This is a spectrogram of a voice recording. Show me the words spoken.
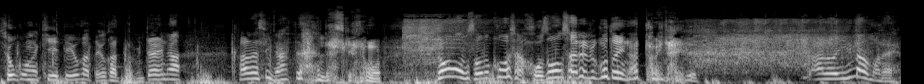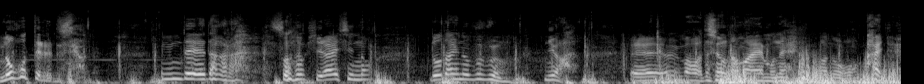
証拠が消えてよかったよかったみたいな話になってたんですけども、どうもその校舎保存されることになったみたいで、あの、今もね、残ってるんですよ。んで、だから、その平井心の土台の部分には、えー、まあ私の名前もね、あの、書いて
